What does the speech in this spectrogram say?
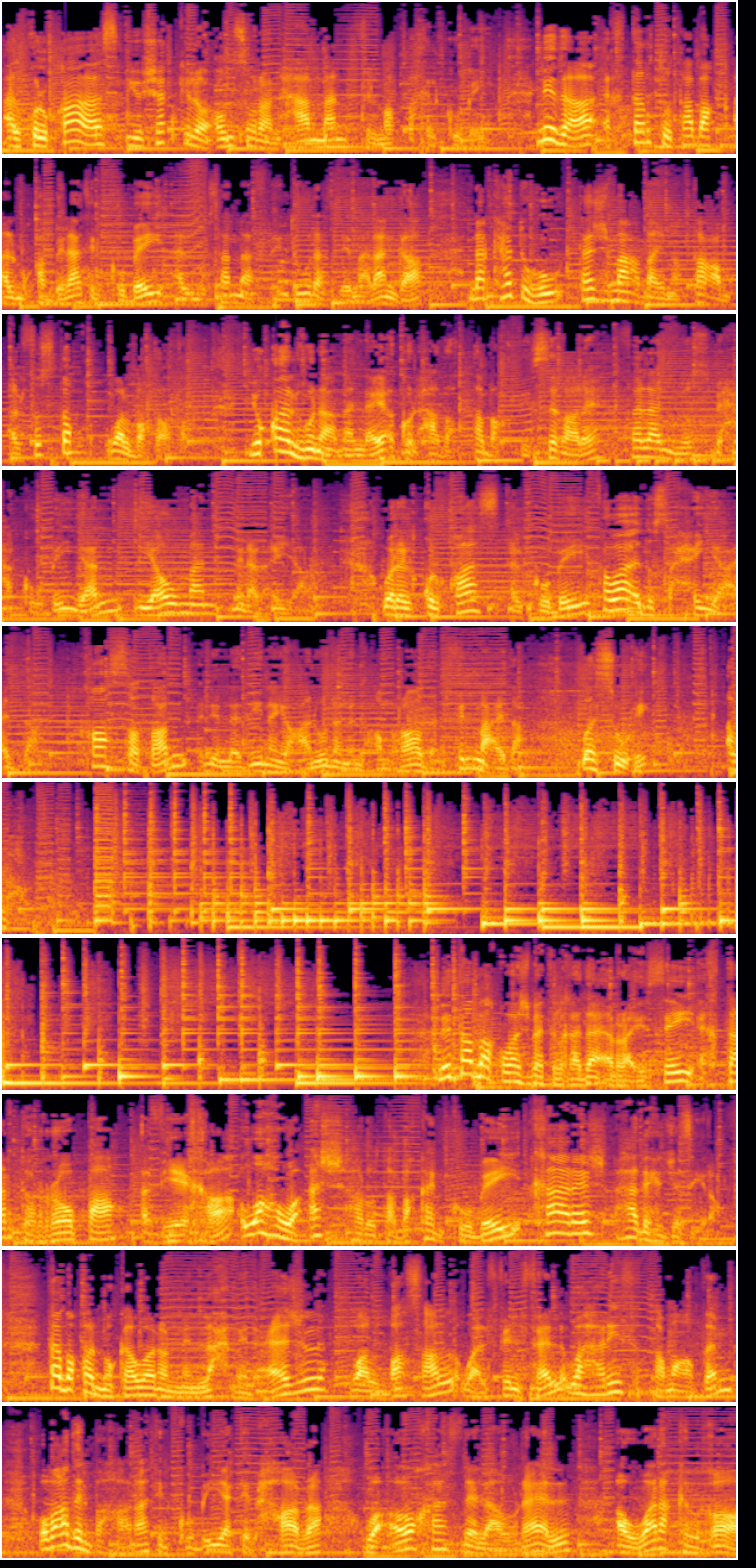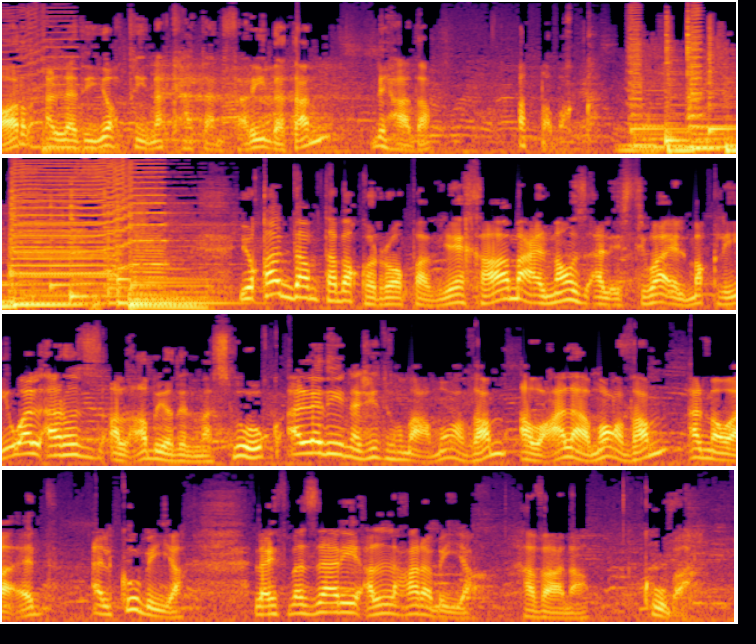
القلقاس يشكل عنصرا هاما في المطبخ الكوبي. لذا اخترت طبق المقبلات الكوبي المسمى frituras de malanga نكهته تجمع بين طعم الفستق والبطاطا. يقال هنا من لا يأكل هذا الطبق في صغره فلن يصبح كوبيا يوما من الأيام. وللقلقاس الكوبي فوائد صحية عدة خاصة للذين يعانون من أمراض في المعدة وسوء الهضم لطبق وجبة الغداء الرئيسي اخترت ال ropa vieja وهو أشهر طبق كوبي خارج هذه الجزيرة. طبق مكون من لحم العجل والبصل والفلفل وهريس الطماطم وبعض البهارات الكوبية الحارة و hojas de laurel أو ورق الغار الذي يعطي نكهة فريدة. لهذا الطبق. يقدم طبق الروبا فييخا مع الموز الاستوائي المقلي والأرز الأبيض المسلوق الذي نجده مع معظم أو على معظم الموائد الكوبية. ليث بزاري العربية هافانا كوبا.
